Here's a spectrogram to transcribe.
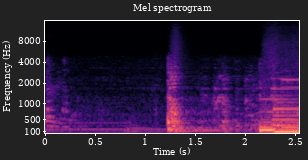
There we go.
